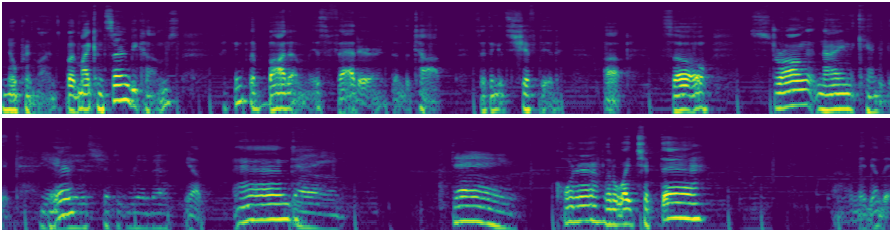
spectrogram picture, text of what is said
no print lines. But my concern becomes, I think the bottom is fatter than the top. So I think it's shifted up. So strong nine candidate Yeah, here. it is shifted really bad. Yep. And Dang. Dang. Corner, little white chip there. Uh, maybe on the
